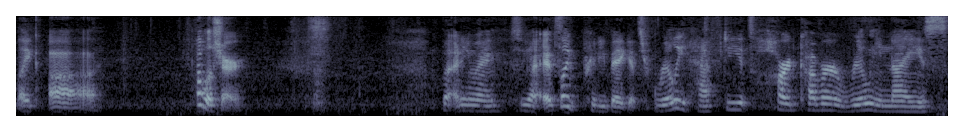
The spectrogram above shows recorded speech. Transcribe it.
like a publisher. But anyway, so yeah, it's like pretty big. It's really hefty. It's hardcover, really nice.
